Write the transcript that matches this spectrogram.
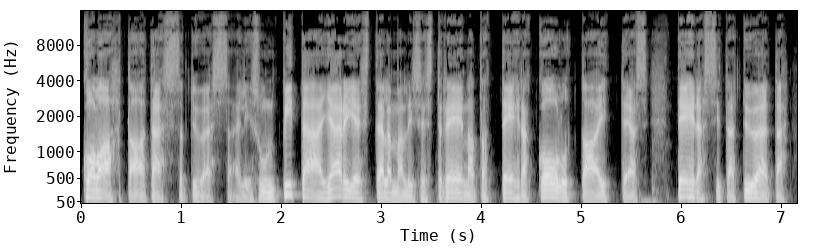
kolahtaa tässä työssä. Eli sun pitää järjestelmällisesti treenata, tehdä, kouluttaa itseäsi, tehdä sitä työtä –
